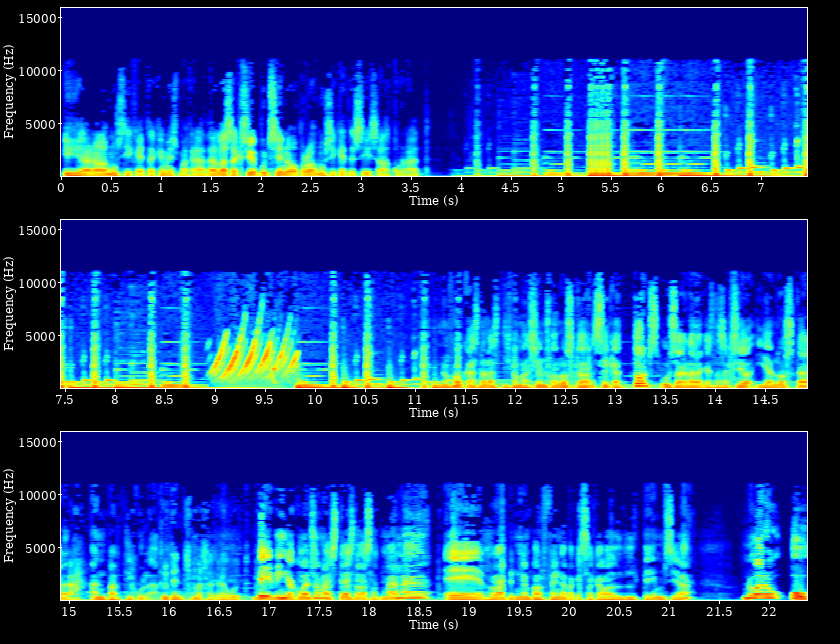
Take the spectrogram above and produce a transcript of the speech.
I ara la musiqueta que més m'agrada. La secció potser no, però la musiqueta sí, se l'ha currat. No feu cas de les difamacions de l'Òscar, sé que a tots us agrada aquesta secció i a l'Òscar en particular. Tu tens massa cregut. Bé, vinga, començo amb les 3 de la setmana. Eh, ràpid anem per feina perquè s'acaba el temps ja. Número 1.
